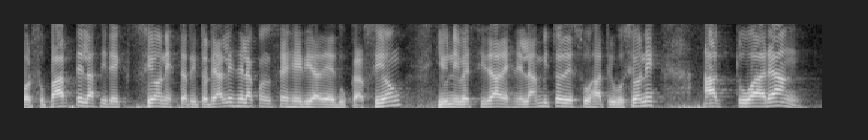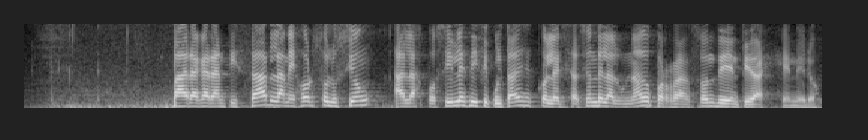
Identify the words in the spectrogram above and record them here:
Por su parte, las direcciones territoriales de la Consejería de Educación y universidades en el ámbito de sus atribuciones actuarán para garantizar la mejor solución a las posibles dificultades de escolarización del alumnado por razón de identidad de género.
